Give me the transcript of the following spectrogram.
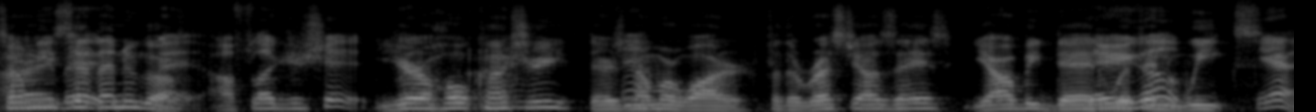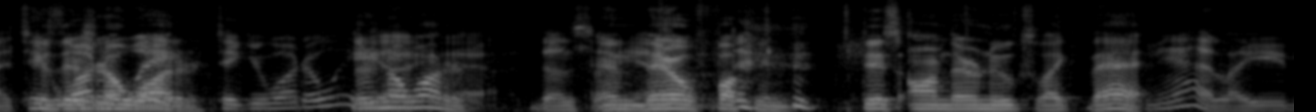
Tell me you set that off. bet. I'll flood your shit. Your whole country, there's Yeah. no more water for the rest of y'all's days. Y'all be dead There within weeks. Yeah, take there's no away. water, Take your water away. There's yeah, no water. Yeah, done. Son, and yeah. they'll fucking disarm their nukes like that. Yeah, like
